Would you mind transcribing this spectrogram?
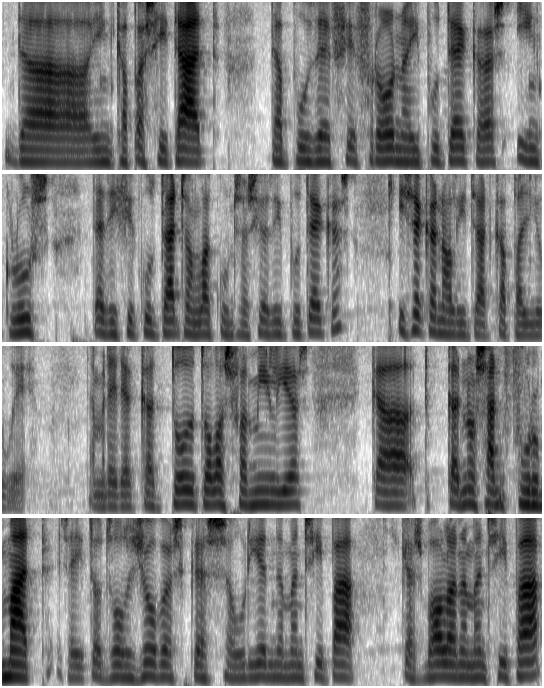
d'incapacitat de poder fer front a hipoteques, inclús de dificultats en la concessió d'hipoteques, i s'ha canalitzat cap al lloguer. De manera que totes les famílies que, que no s'han format, és a dir, tots els joves que s'haurien d'emancipar, que es volen emancipar,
